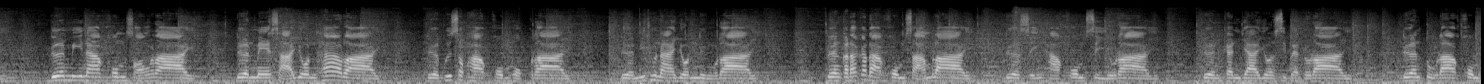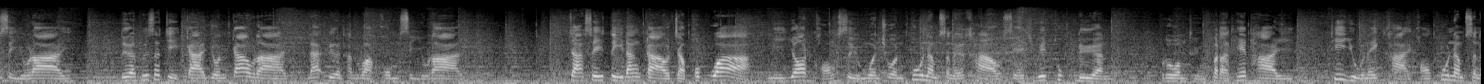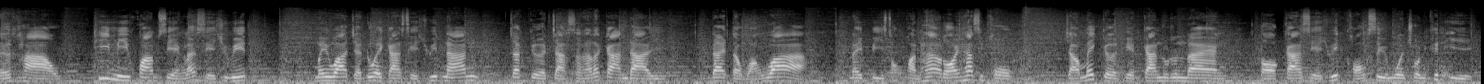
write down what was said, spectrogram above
เดือนมีนาคม 2 ราย เดือนเมษายน 5 ราย เดือนพฤษภาคม 6 ราย เดือนมิถุนายน 1 ราย เดือนกรกฎาคม 3 ราย เดือนสิงหาคม 4 ราย เดือนกันยายน 11 ราย เดือนตุลาคม 4 ราย เดือนพฤศจิกายน 9 ราย และเดือนธันวาคม 4 ราย จากสถิติดังกล่าวจะพบว่ามียอดของสื่อมวลชนผู้นำเสนอข่าวเสียชีวิตทุกเดือน รวมถึงประเทศไทยที่อยู่ในข่ายของผู้นำเสนอข่าวที่มีความเสี่ยงและเสียชีวิต ไม่ว่าจะด้วยการเสียชีวิตนั้น จะเกิดจากสถานการณ์ใด ได้แต่หวังว่าในปี 2556 จะไม่เกิดเหตุการณ์รุนแรง ต่อการเสียชีวิตของสื่อมวลชนขึ้นอีก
